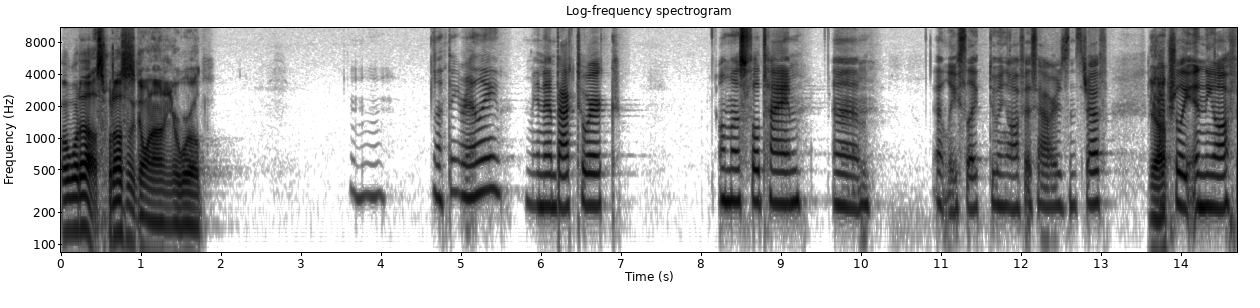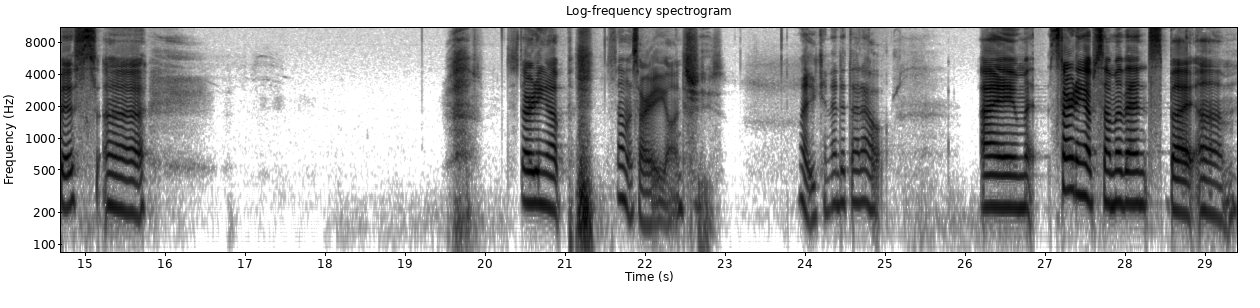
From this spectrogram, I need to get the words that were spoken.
Well, what else? What else is going on in your world? Nothing really. I mean, I'm back to work almost full time. Um, at least like doing office hours and stuff. Yeah. Actually in the office. Uh, starting up. Some sorry, I yawned. Jeez. Well, you can edit that out. I'm starting up some events, but um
